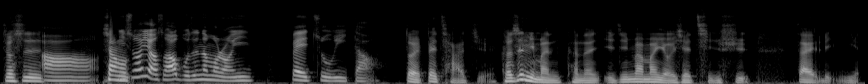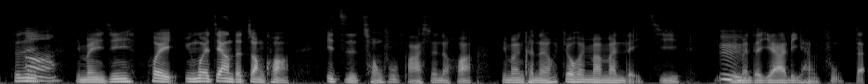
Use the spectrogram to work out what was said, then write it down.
就是、哦，像你说有时候不是那么容易被注意到，对被察觉，可是你嗯们可能已经慢慢有一些情绪在里面，就是嗯你们已经会因为这样的状况一直重复发生的话，你们可能就会慢慢累积你们嗯，的压力和负担。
